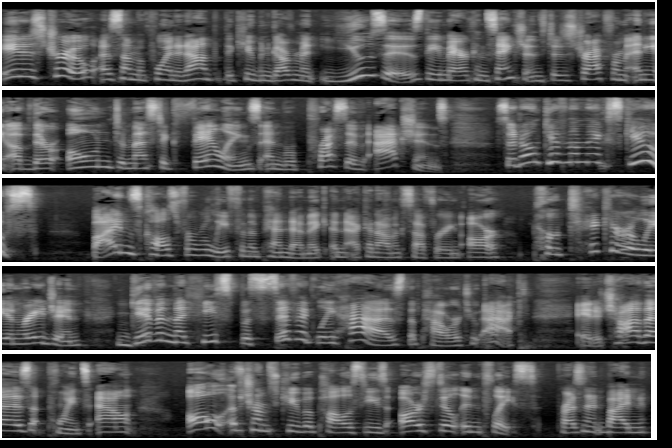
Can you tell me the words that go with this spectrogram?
it is true, as some have pointed out, that the Cuban government uses the American sanctions to distract from any of their own domestic failings and repressive actions. So don't give them the excuse. Biden's calls for relief from the pandemic and economic suffering are particularly enraging given that he specifically has the power to act. Ada Chavez points out all of Trump's Cuba policies are still in place. President Biden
